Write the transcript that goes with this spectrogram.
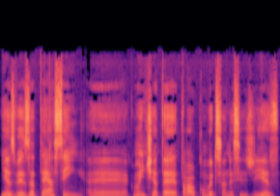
E às vezes até assim, é, como a gente até estava conversando esses dias,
